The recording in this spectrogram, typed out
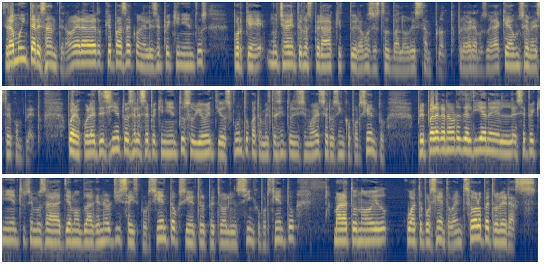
será muy interesante, ¿no? Ver a ver qué pasa con el SP500, porque mucha gente no esperaba que tuviéramos estos valores tan pronto. Pero veremos, todavía queda un semestre completo. Bueno, como les decía, entonces el SP500 subió 22 puntos, 4.319, Prepara ganadores del día en el SP500, tenemos a Diamond Black Energy 6%, Occidental Petroleum 5%, Marathon Oil 4%, ven, solo petroleras.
